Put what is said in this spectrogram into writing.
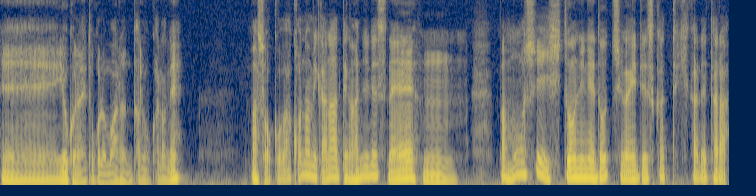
えー、良くないところもあるんだろうからね。まあ、そこは好みかなって感じですね。うん。まあ、もし人にね、どっちがいいですかって聞かれたら、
